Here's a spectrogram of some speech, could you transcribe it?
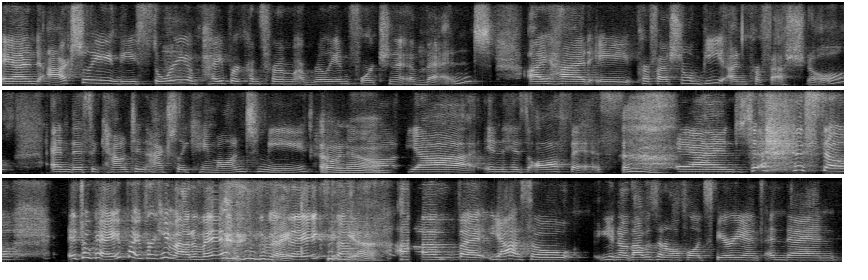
And actually, the story of Piper comes from a really unfortunate event. I had a professional be unprofessional, and this accountant actually came on to me. Oh, no. Uh, yeah, in his office. Ugh. And so it's okay. Piper came out of it. right. So, yeah. Um, but yeah, so you know that was an awful experience. And then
